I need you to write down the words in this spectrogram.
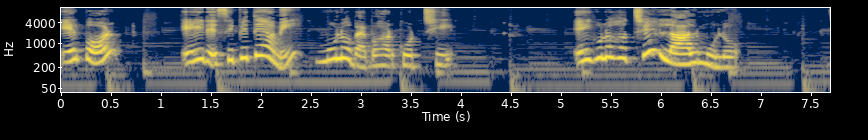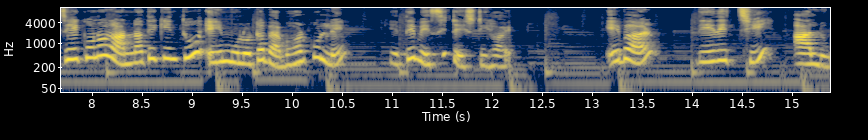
এরপর এই রেসিপিতে আমি মূলো ব্যবহার করছি। এইগুলো হচ্ছে লাল মূলো। যে কোনো রান্নাতে কিন্তু এই মূলোটা ব্যবহার করলে খেতে বেশি টেস্টি হয়। এবার দিয়ে দিচ্ছি আলু।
